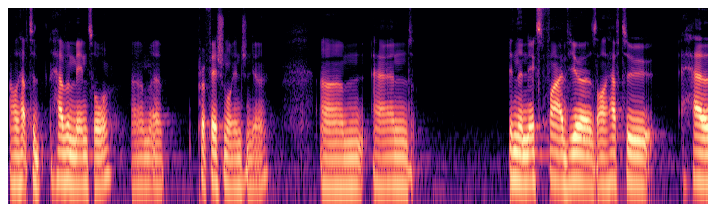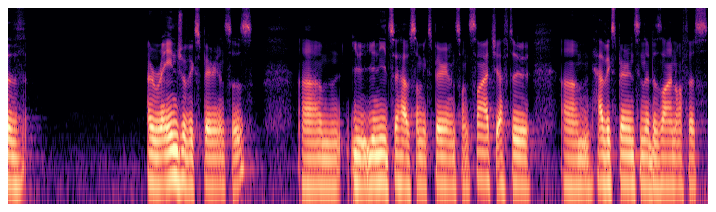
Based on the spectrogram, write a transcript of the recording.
I'll have to have a mentor, um, a professional engineer, um, and in the next five years, I'll have to have a range of experiences um, you, you need to have some experience on site. You have to um, have experience in the design office.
